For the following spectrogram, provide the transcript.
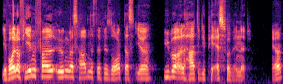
Ihr wollt auf jeden Fall irgendwas haben, das dafür sorgt, dass ihr überall HTTPS verwendet. Ja?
